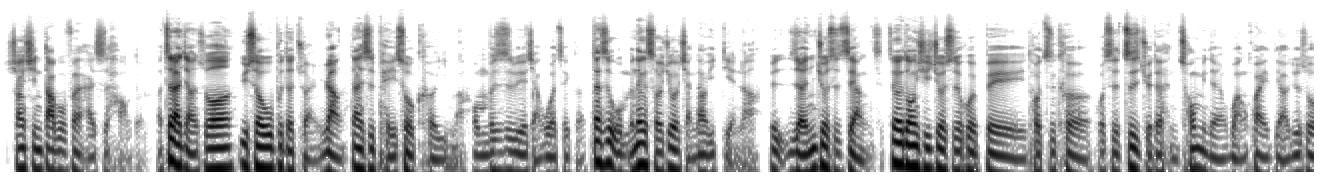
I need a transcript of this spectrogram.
相信大部分还是好的啊。再来讲说预售屋不得转让，但是赔售可以吗？我们不是是不是也讲过这个？但是我们那个时候就有讲到一点啦，就人就是这样子，这个东西就是会被投资客或是自觉得很聪明的人玩坏掉，就是说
